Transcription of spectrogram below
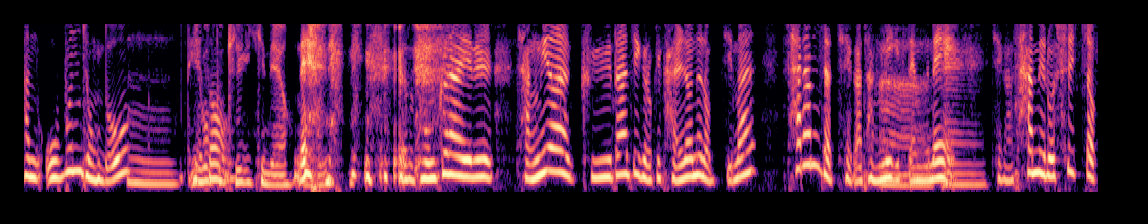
한 5분 정도 음, 돼서- 길긴 기네요. 네. 그래서 Don't Cry를 장미와 그다지 그렇게 관련은 없지만 사람 자체가 장미이기 아, 때문에 네. 제가 3위로 슬쩍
